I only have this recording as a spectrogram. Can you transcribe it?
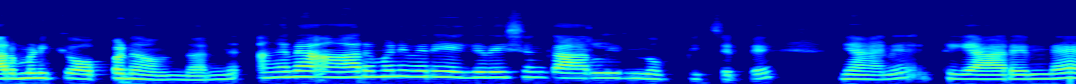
ആറു മണിക്ക് ഓപ്പൺ ആവും പറഞ്ഞു അങ്ങനെ ആറു മണി വരെ ഏകദേശം കാറിലിരുന്ന് ഒപ്പിച്ചിട്ട് ഞാൻ ടി ആറിന്റെ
